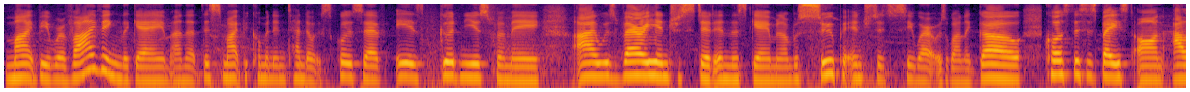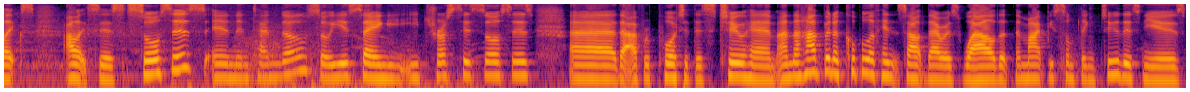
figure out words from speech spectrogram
might be reviving the game and that this might become a Nintendo exclusive is good news for me. I was very interested in this game and I was super interested to see where it was going to go. Of course, this is based on Alex Alex's sources in Nintendo, so he is saying he, he trusts his sources uh, that have reported this to him. And there have been a couple of hints out there as well that there might be something to this news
